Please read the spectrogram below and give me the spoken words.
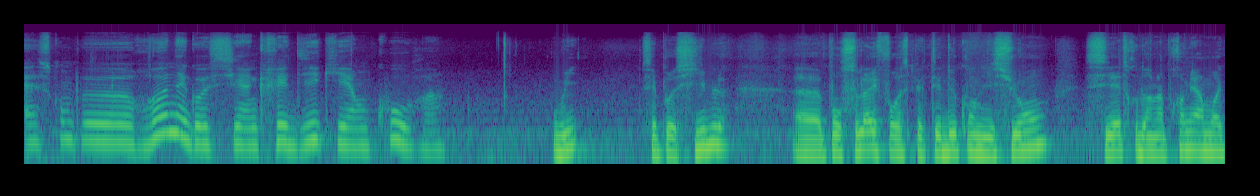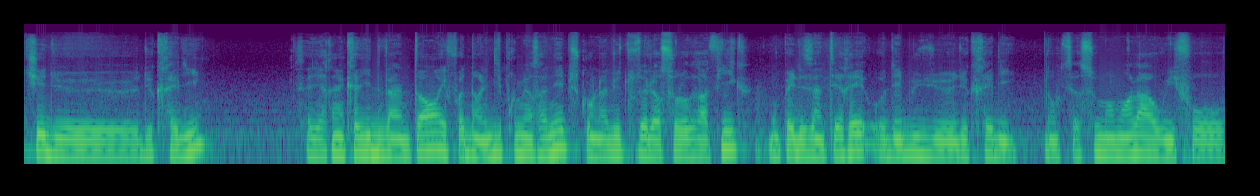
est-ce qu'on peut renégocier un crédit qui est en cours? Oui, c'est possible. Euh, pour cela, il faut respecter deux conditions. C'est être dans la première moitié du, du crédit, c'est-à-dire un crédit de 20 ans, il faut être dans les 10 premières années, puisqu'on l'a vu tout à l'heure sur le graphique, on paye les intérêts au début du, du crédit. Donc c'est à ce moment-là où il faut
